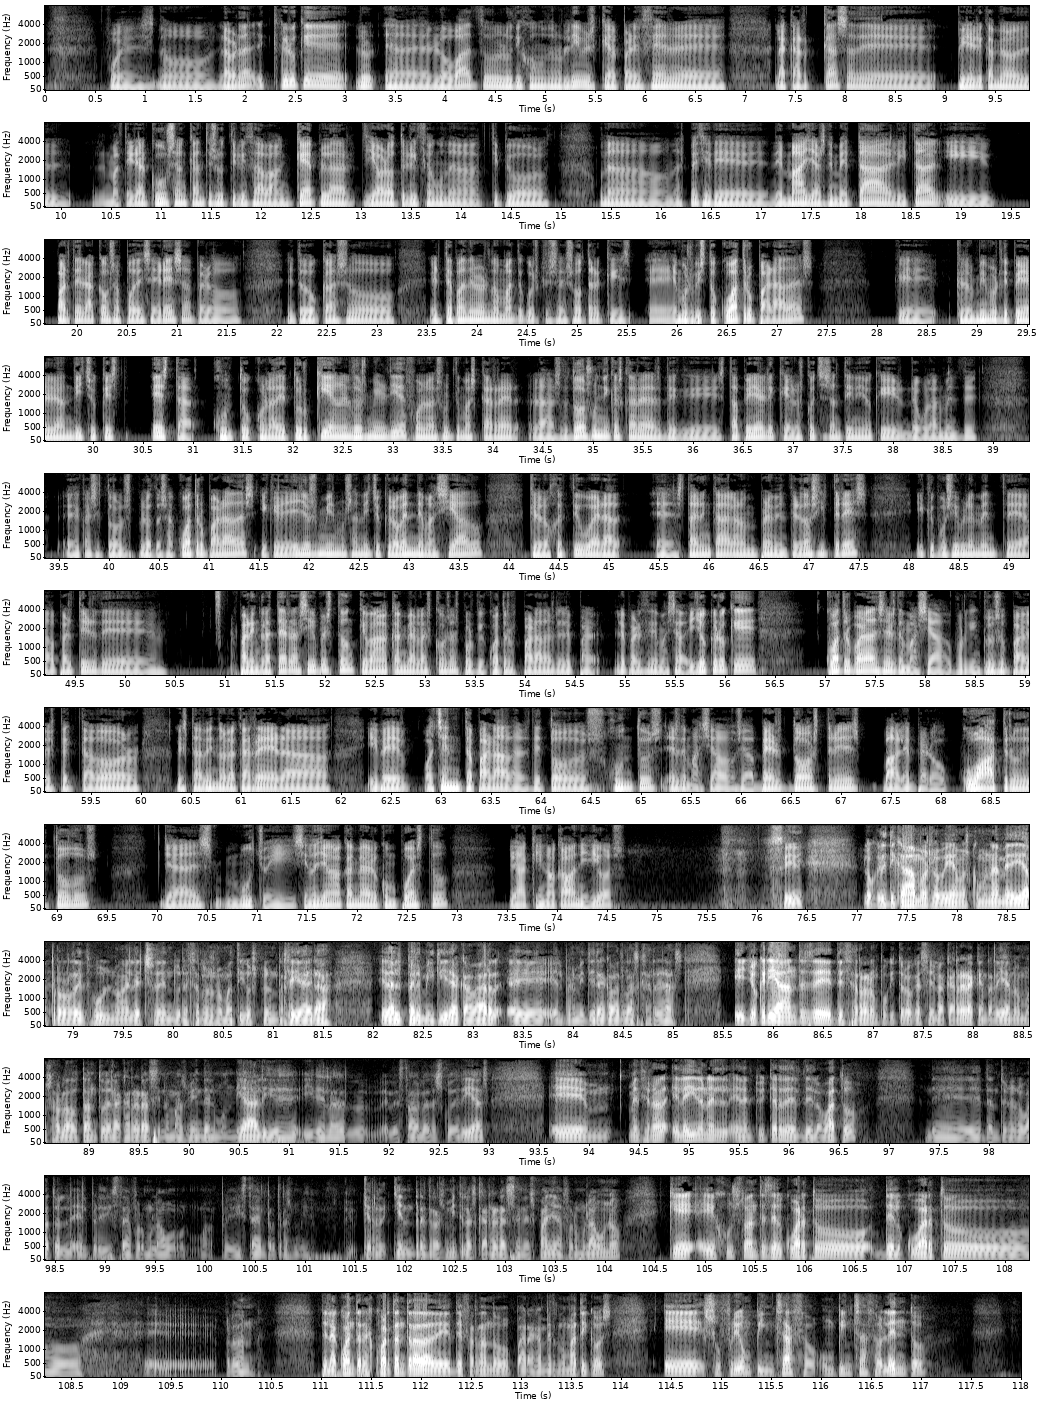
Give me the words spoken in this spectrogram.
Pues no, la verdad creo que eh, Lobato lo dijo en unos libros que al parecer eh, la carcasa de Pirelli cambió el, material que usan, que antes utilizaban Kepler y ahora utilizan una tipo una, una especie de, de mallas de metal y tal y parte de la causa puede ser esa, pero en todo caso el tema de los neumáticos que es otra que eh, hemos visto cuatro paradas que, que los mismos de Pirelli han dicho que es- esta, junto con la de Turquía en el 2010, fueron las últimas carreras, las dos únicas carreras de que está Pirelli que los coches han tenido que ir regularmente, eh, casi todos los pilotos, a cuatro paradas y que ellos mismos han dicho que lo ven demasiado, que el objetivo era eh, estar en cada gran premio entre dos y tres y que posiblemente a partir de para Inglaterra, Silverstone, que van a cambiar las cosas porque cuatro paradas le, le parece demasiado. Y yo creo que cuatro paradas es demasiado, porque incluso para el espectador que está viendo la carrera y ve 80 paradas de todos juntos es demasiado. O sea, ver dos, tres, vale, pero cuatro de todos ya es mucho. Y si no llegan a cambiar el compuesto, aquí no acaba ni Dios. Sí. Lo criticábamos, lo veíamos como una medida pro Red Bull, ¿no? El hecho de endurecer los neumáticos, pero en realidad era, era el permitir acabar, eh, el permitir acabar las carreras. Eh, yo quería, antes de, cerrar un poquito lo que ha sido la carrera, que en realidad no hemos hablado tanto de la carrera, sino más bien del mundial y del de, el estado de las escuderías, eh, mencionar, he leído en el, en el Twitter de, de Lobato, de, Antonio Lobato, el, periodista de Fórmula 1, bueno, periodista del que, quien retransmite las carreras en España de Fórmula 1, que eh, justo antes del cuarto, del cuarto, eh, perdón, de la cuarta, cuarta entrada de, Fernando para cambiar neumáticos, eh, sufrió un pinchazo, un pinchazo lento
